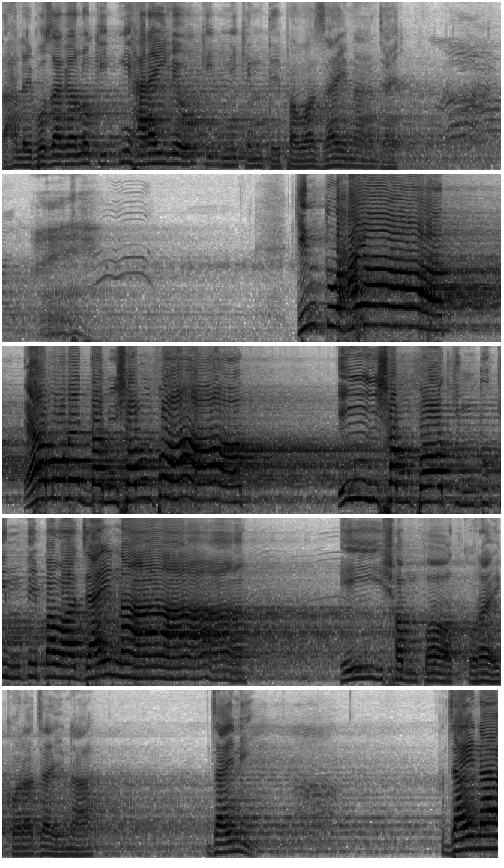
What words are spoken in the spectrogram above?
তাহলে বোঝা গেল কিডনি হারাইলেও কিডনি কিনতে পাওয়া যায় না, যায়। কিন্তু হায়াত এমন এক দামি সম্পদ, এই সম্পদ কিন্তু কিনতে পাওয়া যায় না। এই সম্পদ ক্রয় করা যায় না। যায়নি? যায় না।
